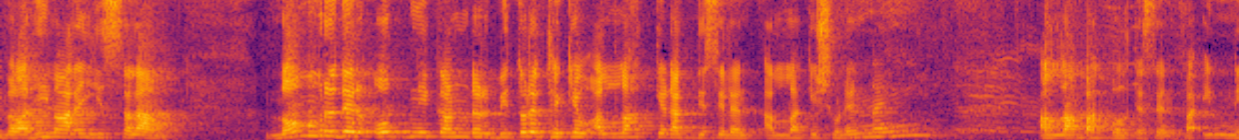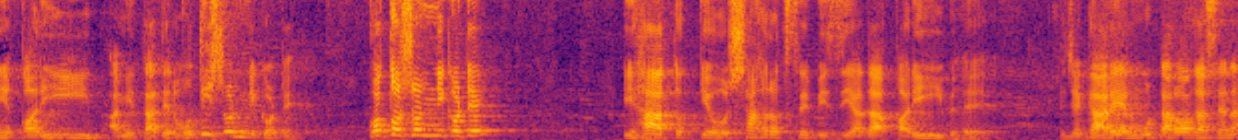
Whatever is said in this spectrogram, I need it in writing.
ইব্রাহিম আলাইহিসালাম নম্রদের অগ্নিকাণ্ডের ভিতরে থেকেও আল্লাহকে ডাক দিয়েছিলেন। আল্লাহ কি শুনেন নাই? আল্লাহ পাক বলতেছেন, ফা ইন্নি করিব আমি তাদের অতি সন্নিকটে। কত সন্নিকটে? ইহা তো কেউ শাহরক সে বি জিয়াদা করিব হে। যে গাড়ের মোটা রগ আছে না,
